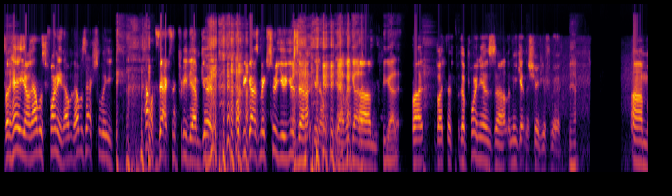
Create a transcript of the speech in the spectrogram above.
but hey, you know that was funny. That that was actually that was actually pretty damn good. Hope you guys make sure you use that. You know, Yeah, we got it. um, We got it. but but the the point is, uh, let me get in the shade here for a minute. Yeah. Um,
